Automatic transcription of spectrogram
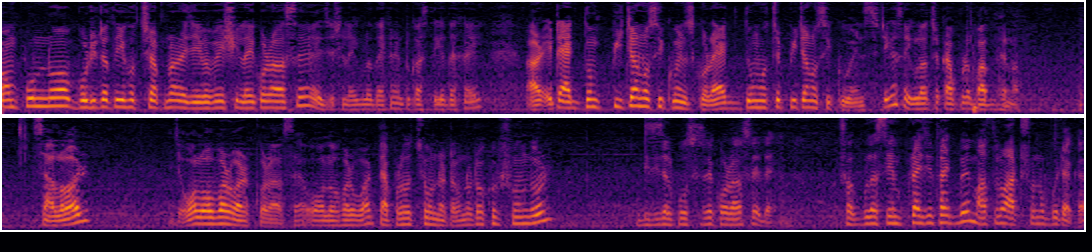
সম্পূর্ণ বডিটাতেই হচ্ছে আপনার এই যেভাবে সেলাই করা আছে। এই যে সেলাইগুলো দেখেন, একটু কাছ থেকে দেখাই। আর এটা একদম পিটানো সিকোয়েন্স করা। একদম হচ্ছে পিটানো সিকোয়েন্স ঠিক আছে? এগুলো হচ্ছে কাপড়ে বাঁধবে না। সালোয়ার যে অল ওভার ওয়ার্ক করা আছে অল ওভার ওয়ার্ক তারপর হচ্ছে অন্যটা অন্যটা খুব সুন্দর। ডিজিটাল প্রসেসে করা আছে, দেখেন। সবগুলো সেম প্রাইসে থাকবে, মাত্র আটশো নব্বই টাকা।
